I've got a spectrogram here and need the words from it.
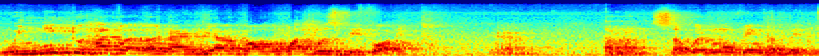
we need to have a, an idea about what was before it. Yeah. So we're moving a bit.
